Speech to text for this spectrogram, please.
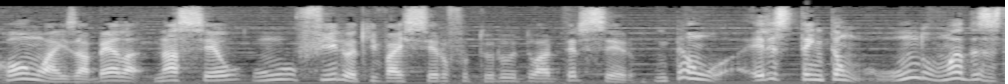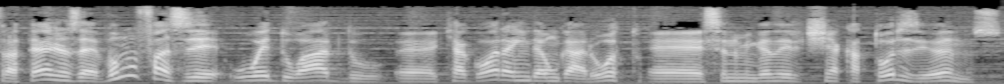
com a Isabela, nasceu um filho que vai ser o futuro Eduardo III. Então, eles tentam. um- uma das estratégias é: vamos fazer o Eduardo, é, que agora ainda é um garoto, é, se não me engano, ele tinha 14 anos,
